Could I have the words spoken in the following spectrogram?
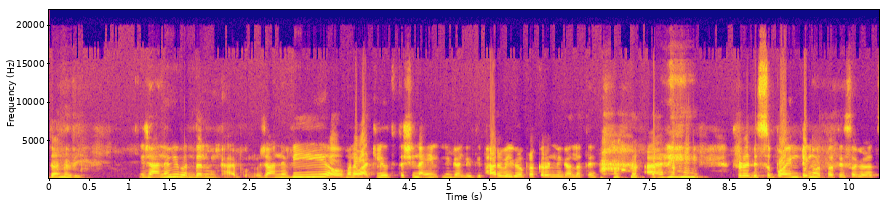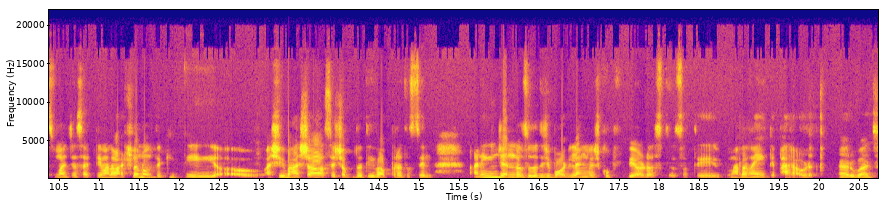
जान्हवी. जान्हवी बद्दल मी काय बोलू? जान्हवी मला वाटली होती तशी नाही निघाली ती फार वेगळं प्रकरण निघालं ते. आणि थोडं डिसअपॉइंटिंग होतं ते सगळंच माझ्यासाठी. मला वाटलं नव्हतं की ती अशी भाषा असे शब्द ती वापरत असेल. आणि इन जनरल सुद्धा तिची बॉडी लँग्वेज खूप पिअर्ड असते. असं ते मला नाही ते फार आवडत. अरबाज?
